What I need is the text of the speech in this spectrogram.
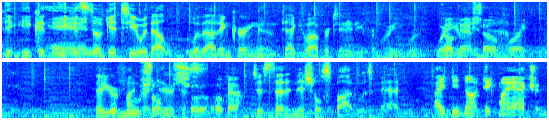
He, he could he could still get to you without without incurring an attack of opportunity from where you were. Where okay, ended so up. right, no, you were fine right there. Just, sort of. Okay, just that initial spot was bad. I did not take my action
